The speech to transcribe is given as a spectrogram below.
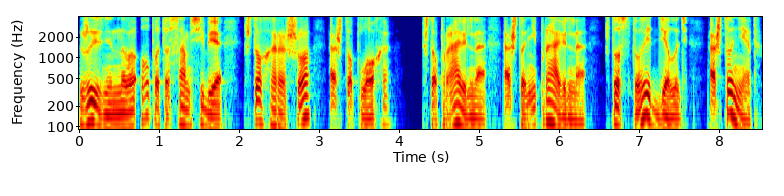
жизненного опыта сам себе, что хорошо, а что плохо, что правильно, а что неправильно, что стоит делать, а что нет.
